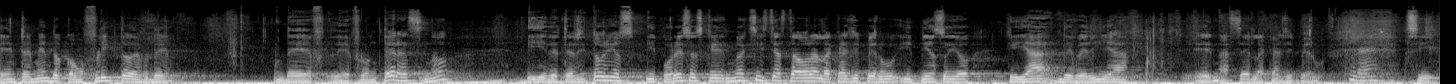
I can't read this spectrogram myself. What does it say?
en tremendo conflicto de, de, de fronteras, ¿no? Y de territorios y por eso es que no existe hasta ahora la calle Perú y pienso yo que ya debería eh, nacer la calle Perú. Claro. Sí.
